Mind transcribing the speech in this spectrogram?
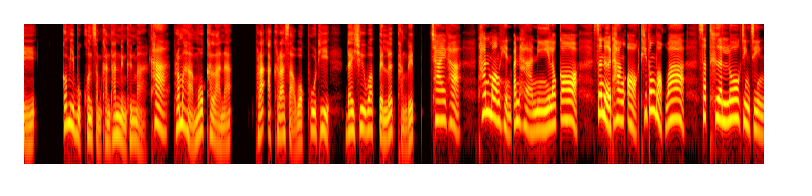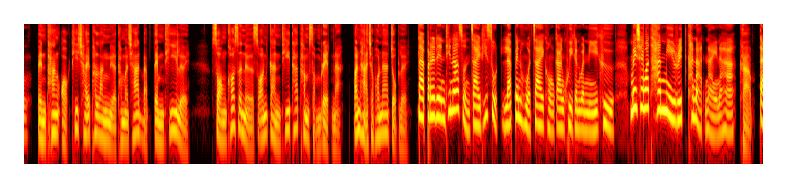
นี้ ก็มีบุคคลสำคัญท่านหนึ่งขึ้นมา ค่ะ พระมหาโมคคลลานะ พระอัครสาวกผู้ที่ได้ชื่อว่าเป็นเลิศถังฤทธิ์ใช่ค่ะ ท่านมองเห็นปัญหานี้แล้วก็เสนอทางออกที่ต้องบอกว่า สะเทือนโลกจริง เป็นทางออกที่ใช้พลังเหนือธรรมชาติแบบเต็มที่เลยสองข้อเสนอซ้อนกันที่ถ้าทำสำเร็จนะ ปัญหาเฉพาะหน้าจบเลยๆแต่ประเด็นที่น่าสนใจที่สุดและเป็นหัวใจของการคุยกันวันนี้คือ ไม่ใช่ว่าท่านมีฤทธิ์ขนาดไหนนะคะครับ แต่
